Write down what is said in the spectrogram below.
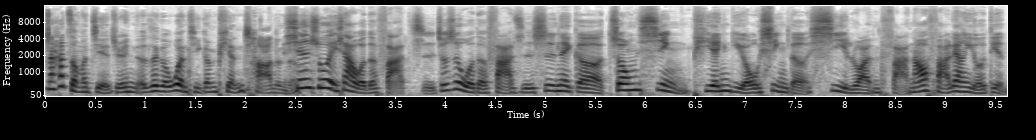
那他怎么解决你的这个问题跟偏差的呢？先说一下我的发质，就是我的发质是那个中性偏油性的细软发，然后发量有点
